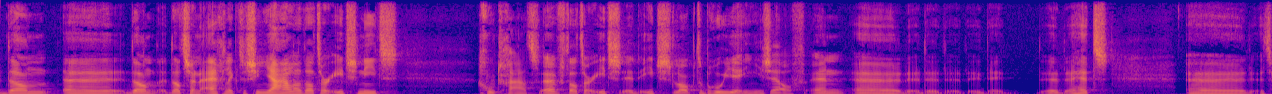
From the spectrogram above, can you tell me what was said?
dan, dan, dat zijn eigenlijk de signalen dat er iets niet goed gaat. Hè? Of dat er iets, iets loopt te broeien in jezelf. En de, de, de, het, het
